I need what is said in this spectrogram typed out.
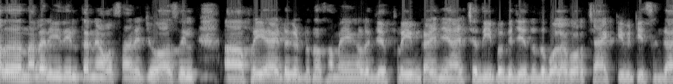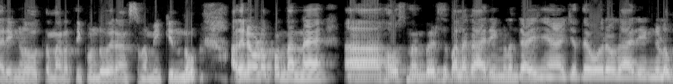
അത് നല്ല രീതിയിൽ തന്നെ അവസാനിച്ചു. ഹാസിൽ ഫ്രീ ആയിട്ട് കിട്ടുന്ന സമയങ്ങളിൽ ജെഫ്രിയും കഴിഞ്ഞ ആഴ്ച ദീപക് ചെയ്തതുപോലെ കുറച്ച് ആക്ടിവിറ്റീസും കാര്യങ്ങളും ഒക്കെ നടത്തിക്കൊണ്ടുവരാൻ ശ്രമിക്കുന്നു. അതിനോടൊപ്പം തന്നെ ഹൗസ് മെമ്പേഴ്സ് പല കാര്യങ്ങളും കഴിഞ്ഞ ആഴ്ചത്തെ ഓരോ കാര്യങ്ങളും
